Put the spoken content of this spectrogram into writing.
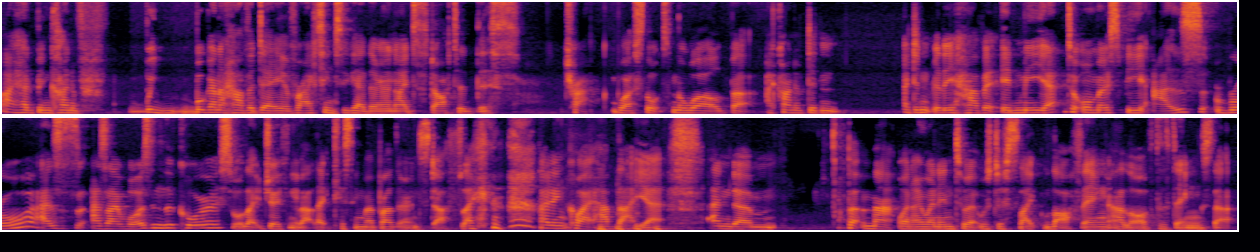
I had been kind of we were going to have a day of writing together, and I'd started this track, Worst Thoughts in the World, but I kind of didn't I didn't really have it in me yet to almost be as raw as as I was in the chorus or like joking about like kissing my brother and stuff. Like I didn't quite have that yet. And um but Matt when I went into it was just like laughing at a lot of the things that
